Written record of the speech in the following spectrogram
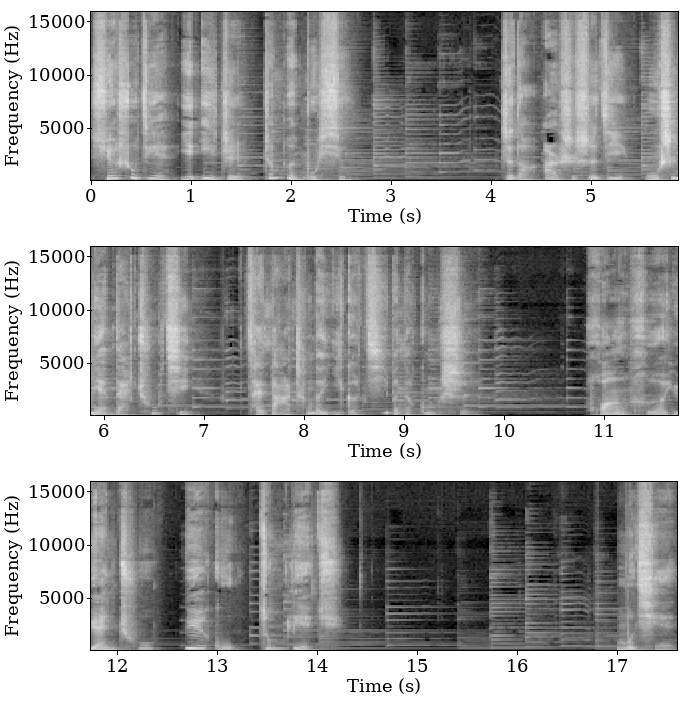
学术界也一直争论不休。直到二十世纪五十年代初期，才达成了一个基本的共识：黄河源出约古宗列曲。目前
